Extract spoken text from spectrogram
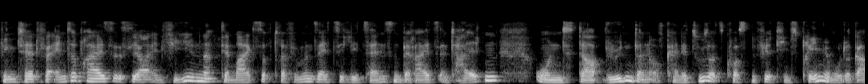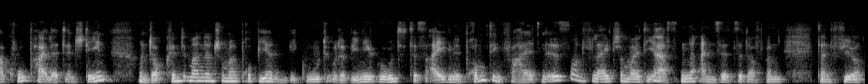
Bing Chat für Enterprise ist ja in vielen der Microsoft 365 Lizenzen bereits enthalten und da würden dann auch keine Zusatzkosten für Teams Premium oder gar Copilot entstehen und dort könnte man dann schon mal probieren, wie gut oder weniger gut das eigene Prompting-Verhalten ist und vielleicht schon mal die ersten Ansätze davon dann für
